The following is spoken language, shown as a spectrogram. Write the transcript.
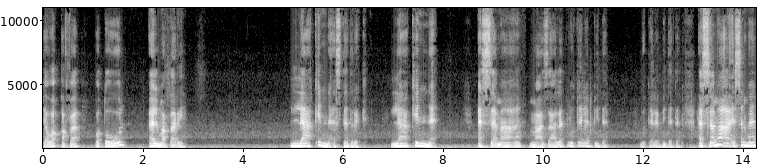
توقف هطول المطر. لكن أستدرك. لكن السماء ما زالت متلبدة. متلبدة. السماء اسمها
